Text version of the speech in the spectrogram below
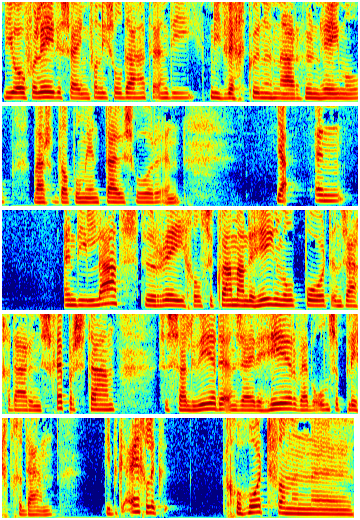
die overleden zijn van die soldaten... en die niet weg kunnen naar hun hemel... waar ze op dat moment thuis horen. En, en, en die laatste regel... ze kwamen aan de hemelpoort en zagen daar hun schepper staan... Ze salueerden en zeiden... Heer, we hebben onze plicht gedaan. Die heb ik eigenlijk gehoord van een, uh,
